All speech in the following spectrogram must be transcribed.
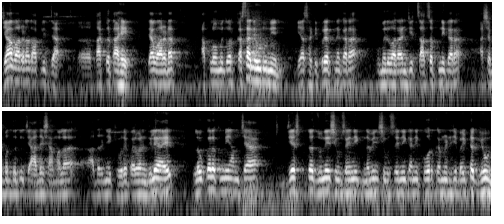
ज्या वार्डात आपली जा ताकद आहे त्या वार्डात आपला उमेदवार कसा निवडून येईल यासाठी प्रयत्न करा. उमेदवारांची चाचपणी करा. अशा पद्धतीचे आदेश आम्हाला आदरणीय खिवरे पैलवाने दिले आहेत. लवकरच मी आमच्या ज्येष्ठ जुने शिवसैनिक नवीन शिवसैनिक आणि कोर कमिटीची बैठक घेऊन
